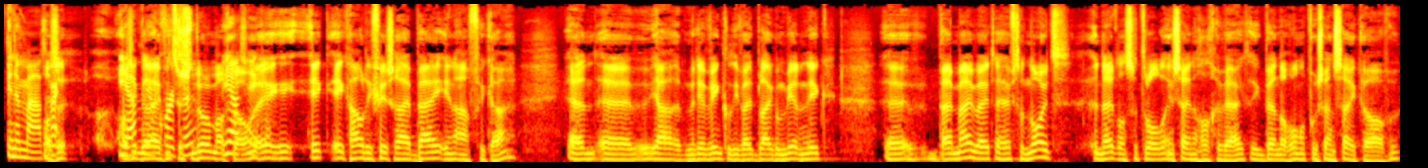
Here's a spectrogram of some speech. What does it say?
in een maand. Als, als ik daar even Korte? tussendoor mag Ja, komen. zeker. Ik, ik, ik hou die visserij bij in Afrika. En eh, ja, meneer Winkel die weet blijkbaar meer dan ik. Eh, bij mij weten heeft er nooit een Nederlandse troll in Senegal gewerkt. Ik ben er 100% zeker over.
